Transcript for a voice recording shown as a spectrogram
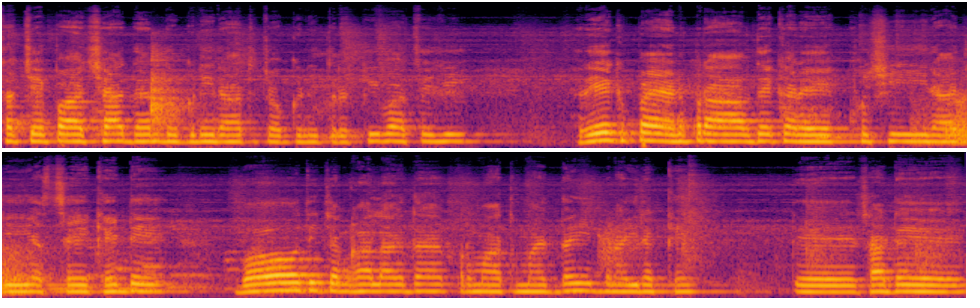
ਸੱਚੇ ਪਾਤਸ਼ਾਹ ਦਿਨ ਦੁੱਗਣੀ, ਰਾਤ ਚੌਗਣੀ ਤਰੱਕੀ ਵਾਸਤੇ ਜੀ। ਹਰੇਕ ਭੈਣ ਭਰਾ ਆਪਦੇ ਘਰੇ ਖੁਸ਼ੀ, ਰਾਜੀ, ਹੱਸੇ, ਖੇਡੇ। ਬਹੁਤ ਹੀ ਚੰਗਾ ਲੱਗਦਾ ਹੈ, ਪਰਮਾਤਮਾ ਇਦਾਂ ਹੀ ਬਣਾਈ ਰੱਖੇ। ਤੇ ਸਾਡੇ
